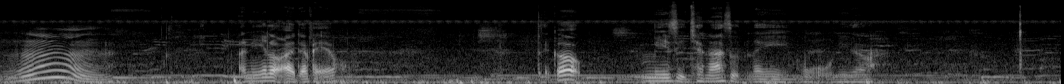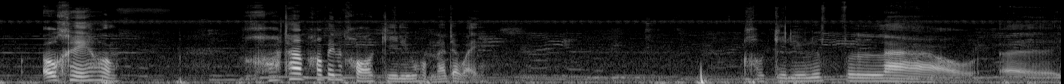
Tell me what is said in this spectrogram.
อืมอันนี้เราอาจจะแพ้แต่ก็มีสิทธิชนะสุดในหมู่นี้แล้วโอเคผมขอถ้าเขาเป็นคอกีริวผมน่าจะไหวคอกีริวหรือเปล่า เอย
